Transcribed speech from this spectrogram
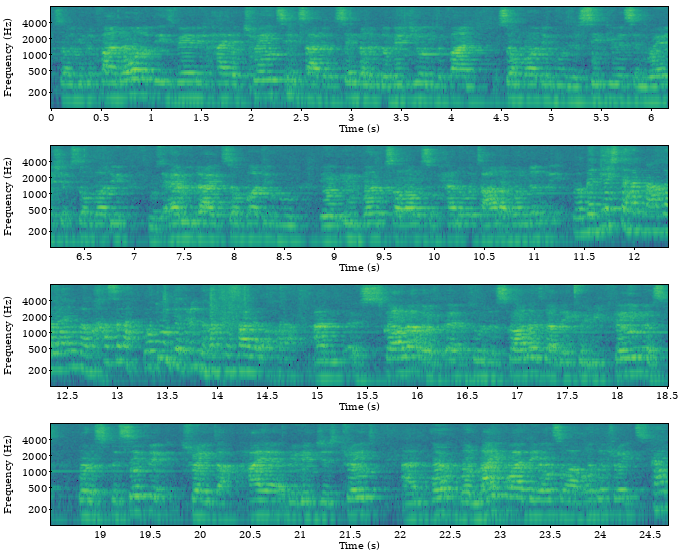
فقد يجمع الله تلك الخصال كلها في شخص فتجده عابدا ونجده عالما ونجده ذاكرا لله So you can find all of these varied higher traits inside of a single individual. You can find somebody who's assiduous in worship, somebody who's erudite, somebody who uh, invokes Allah subhanahu wa ta'ala abundantly. وقد يشتهر بعض الائمه بخصله وتوجد عنده الخصال الاخرى And a scholar, or uh, some of the scholars, that they can be famous for a specific trait, a higher religious trait, and all- but likewise they also have other traits. كان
